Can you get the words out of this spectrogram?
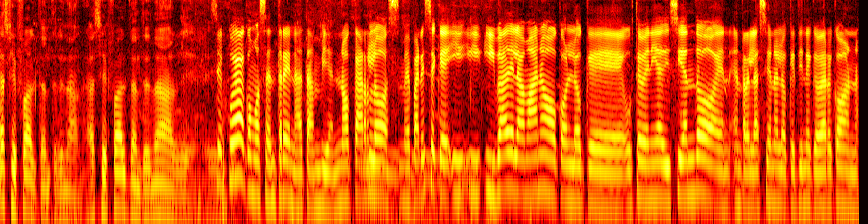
hace falta entrenar, hace falta entrenar. Eh, se juega como se entrena también, ¿no, Carlos? Me parece que y, va de la mano con lo que usted venía diciendo en, relación a lo que tiene que ver con,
